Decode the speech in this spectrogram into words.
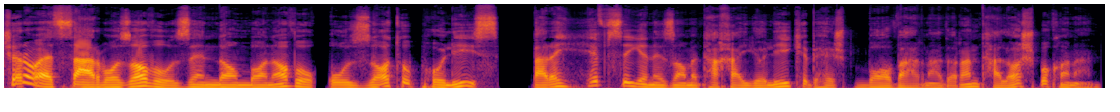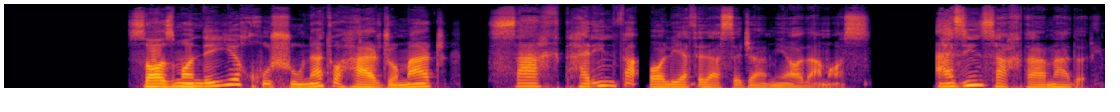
چرا باید سربازا و زندانبانا و قضات و پلیس برای حفظ یه نظام تخیلی که بهش باور ندارن تلاش بکنن سازماندهی خشونت و هرج و مرج سختترین فعالیت دست جمعی آدم هست. از این سختتر نداریم.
